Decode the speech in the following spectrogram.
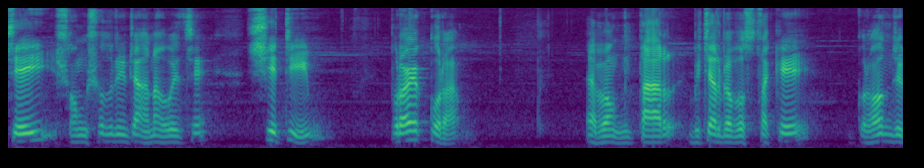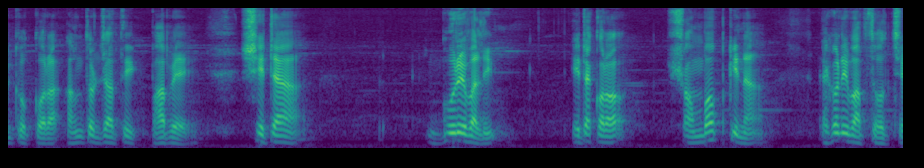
যেই সংশোধনীটা আনা হয়েছে সেটি প্রয়োগ করা এবং তার বিচার ব্যবস্থাকে গ্রহণযোগ্য করা আন্তর্জাতিকভাবে সেটা ঘুরে বালি এটা করা সম্ভব কি না এখনই ভাবতে হচ্ছে।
